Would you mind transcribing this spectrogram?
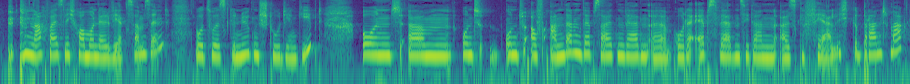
nachweislich hormonell wirksam sind, wozu es genügend Studien gibt. Und, ähm, und, und auf anderen Webseiten werden äh, oder Apps werden sie dann als gefährlich gebrandmarkt.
